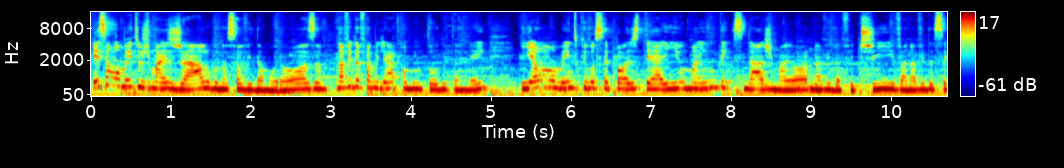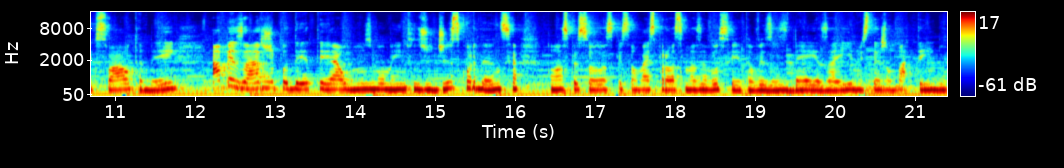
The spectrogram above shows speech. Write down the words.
Esse é um momento de mais diálogo na sua vida amorosa, na vida familiar como um todo também. E é um momento que você pode ter aí uma intensidade maior na vida afetiva, na vida sexual também, apesar de poder ter alguns momentos de discordância com as pessoas que são mais próximas a você. Talvez as ideias aí não estejam batendo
